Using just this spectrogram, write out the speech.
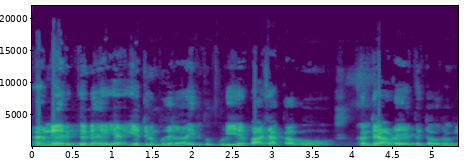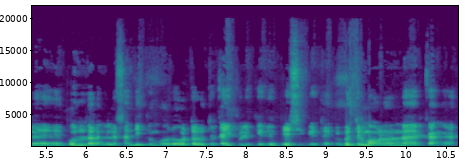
நேருக்கு நே- எ- எதிர்புதராக இருக்கக்கூடிய பாஜகவும் திராவிட இயக்கத்தவர்களே பொது தளங்களில் சந்திக்கும் போது ஒருத்தர் ஒருத்தர் கைக்குலிக்கிறது பேசிக்கிறது இப்போ திருமாவளவன் இருக்காங்க.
